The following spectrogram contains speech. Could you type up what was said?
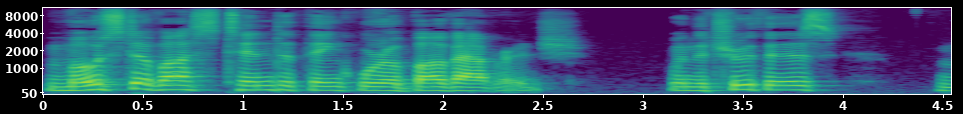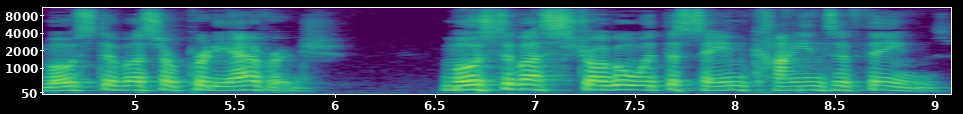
Most of us tend to think we're above average, when the truth is, most of us are pretty average. Most of us struggle with the same kinds of things.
